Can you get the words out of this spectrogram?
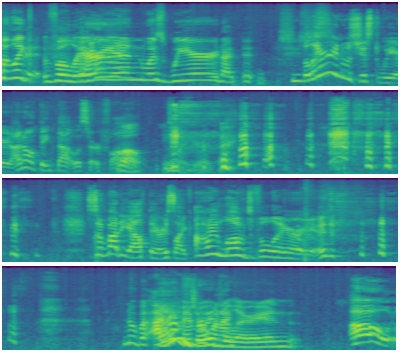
But like it. Valerian was weird. I, it, she's just- Valerian was just weird. I don't think that was her fault. Well, you might be right. Somebody out there is like, I loved Valerian. No, but I, I, remember enjoyed when Valerian. oh,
